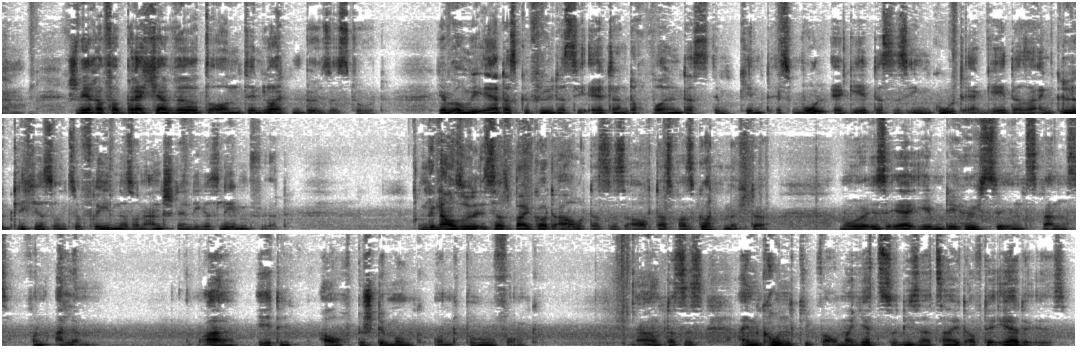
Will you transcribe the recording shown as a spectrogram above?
schwerer Verbrecher wird und den Leuten Böses tut. Ich habe irgendwie eher das Gefühl, dass die Eltern doch wollen, dass dem Kind es wohl ergeht, dass es ihm gut ergeht, dass er ein glückliches und zufriedenes und anständiges Leben führt. Und genauso ist das bei Gott auch. Das ist auch das, was Gott möchte. Nur ist er eben die höchste Instanz von allem. Moral, Ethik, auch Bestimmung und Berufung. Ja, dass es einen Grund gibt, warum er jetzt zu dieser Zeit auf der Erde ist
